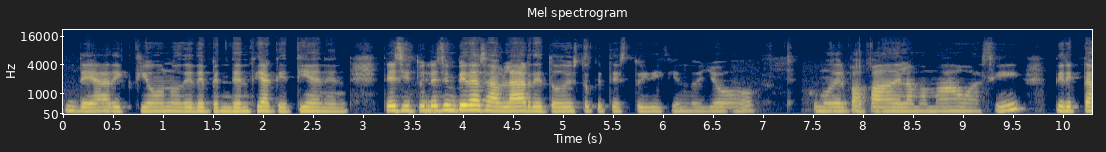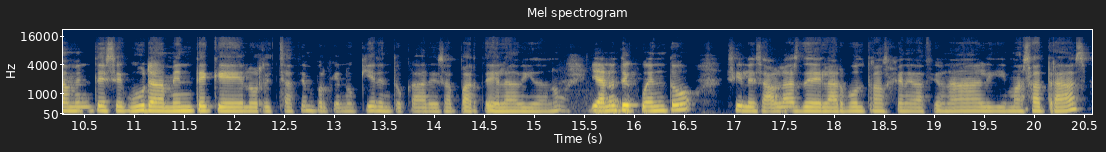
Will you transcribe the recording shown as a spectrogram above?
de adicción o de dependencia que tienen. Entonces, si tú les empiezas a hablar de todo esto que te estoy diciendo yo, como del papá, de la mamá o así, directamente seguramente que lo rechacen porque no quieren tocar esa parte de la vida, ¿no? Ya no te cuento si les hablas del árbol transgeneracional y más atrás,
